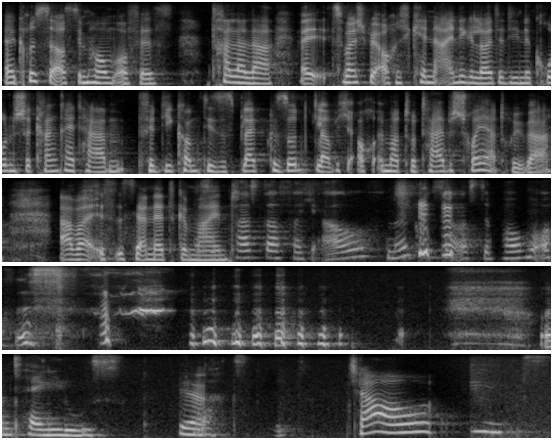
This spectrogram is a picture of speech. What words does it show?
Äh, Grüße aus dem Homeoffice. Tralala. Weil zum Beispiel auch, ich kenne einige Leute, die eine chronische Krankheit haben. Für die kommt dieses bleibt gesund, glaube ich, auch immer total bescheuert rüber. Aber es ist ja nett gemeint. Also passt auf euch auf. Ne? Grüße aus dem Homeoffice. Und hang loose. Ja. Macht's gut. Ciao. Tschüss.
